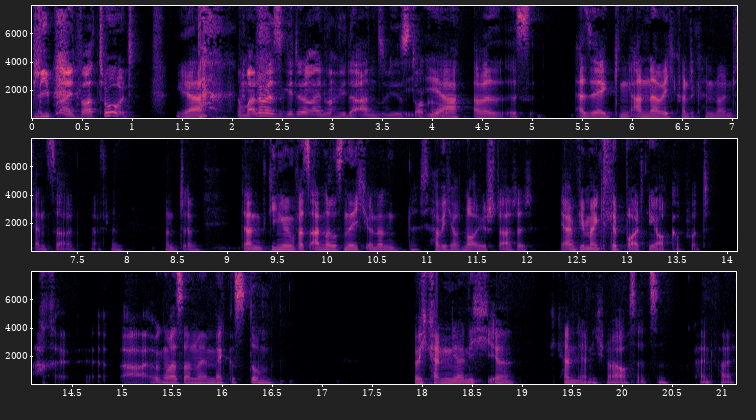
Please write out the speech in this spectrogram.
Blieb einfach tot. Ja, Normalerweise geht er doch einfach wieder an, so wie das Dock auch. ja, aber es, also er ging an, aber ich konnte keine neuen Fenster öffnen. Und ähm, dann ging irgendwas anderes nicht und dann habe ich auch neu gestartet. Ja, irgendwie mein Clipboard ging auch kaputt. Ach, äh, ah, irgendwas an meinem Mac ist dumm. Aber ich kann ihn ja nicht, äh, ich kann ihn ja nicht neu aufsetzen. Auf keinen Fall.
